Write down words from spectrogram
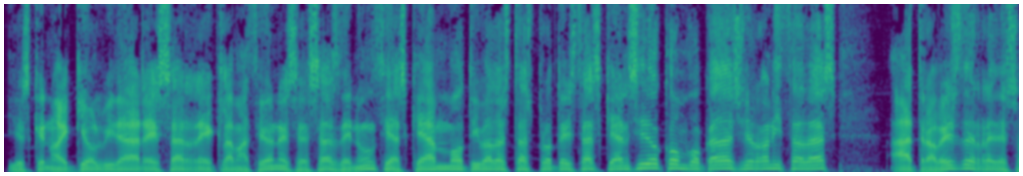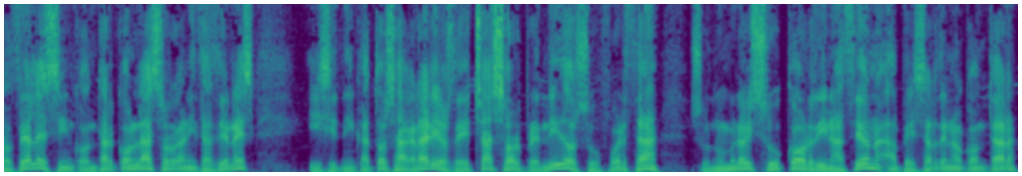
Y es que no hay que olvidar esas reclamaciones, esas denuncias que han motivado estas protestas que han sido convocadas y organizadas a través de redes sociales, sin contar con las organizaciones y sindicatos agrarios. De hecho, ha sorprendido su fuerza, su número y su coordinación, a pesar de no contar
